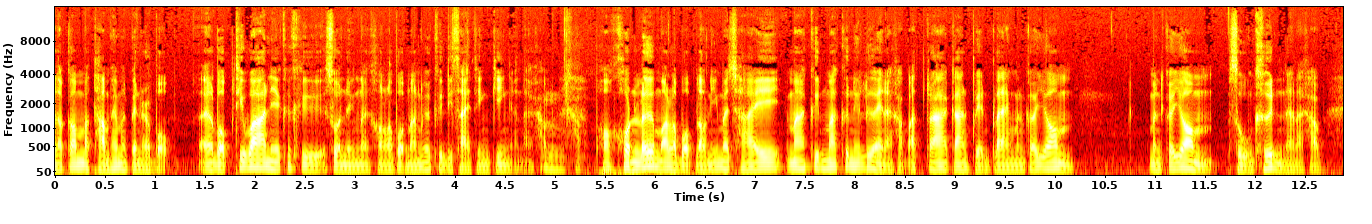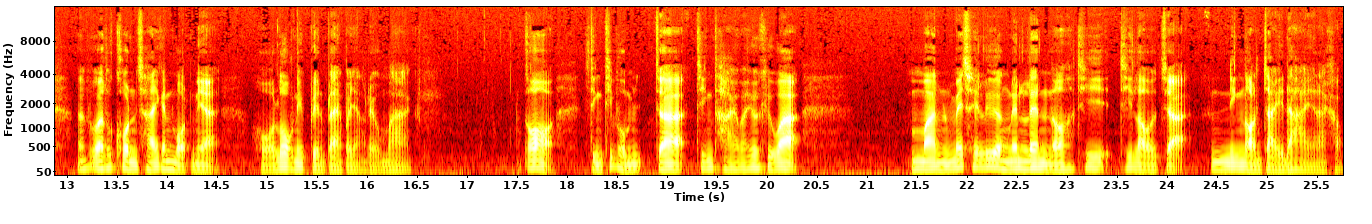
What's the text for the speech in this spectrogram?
เราก็มาทำให้มันเป็นระบบ ระบบที่ว่านี่ก็คือส่วนหนึ่งของระบบนั้นก็คือ design thinking นะครับพอคนเริ่มเอาระบบเหล่านี้มาใช้มากขึ้นมากขึ้นเรื่อยๆนะครับ อัตราการเปลี่ยนแปลงมันก็ย่อมมันก็ย่อมสูงขึ้นนะครับเพราะว่าทุกคนใช้กันหมดเนี่ย โหโลกนี้เปลี่ยนแปลงไปอย่างเร็วมาก ก็สิ่งที่ผมจะทิ้งท้ายไว้ก็คือว่า มันไม่ใช่เรื่องเล่นๆเนาะที่ที่เราจะ นิ่งนอนใจได้นะครับ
